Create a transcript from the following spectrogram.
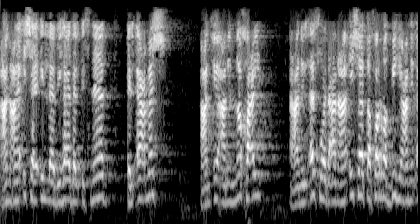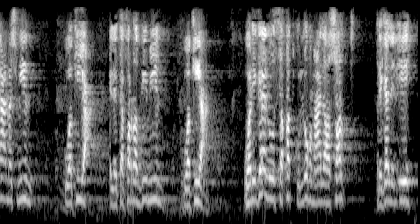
عن عائشة إلا بهذا الإسناد الأعمش عن إيه؟ عن النخعي عن الأسود عن عائشة تفرد به عن الأعمش مين؟ وكيع اللي تفرد به مين؟ وكيع ورجاله ثقات كلهم على شرط. رجال الإيه؟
